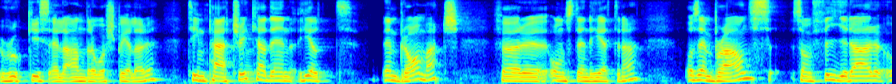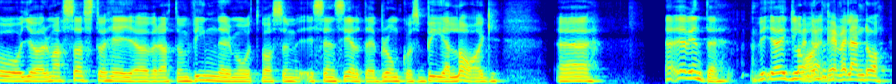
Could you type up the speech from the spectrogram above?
rookies eller andra årsspelare. Tim Patrick hade en helt en bra match för eh, omständigheterna. Och sen Browns som firar och gör massa ståhej över att de vinner mot vad som essentiellt är Broncos B-lag. Eh, jag vet inte. Jag är glad. Men det, är väl ändå,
